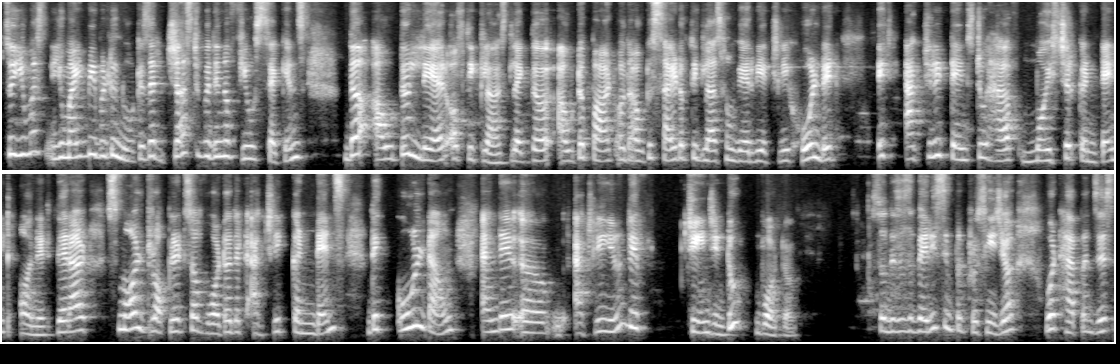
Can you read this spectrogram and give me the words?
So you must you might be able to notice that just within a few seconds, the outer layer of the glass, like the outer part or the outer side of the glass from where we actually hold it, it actually tends to have moisture content on it. There are small droplets of water that actually condense, they cool down, and they uh, actually you know they change into water. So this is a very simple procedure. What happens is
